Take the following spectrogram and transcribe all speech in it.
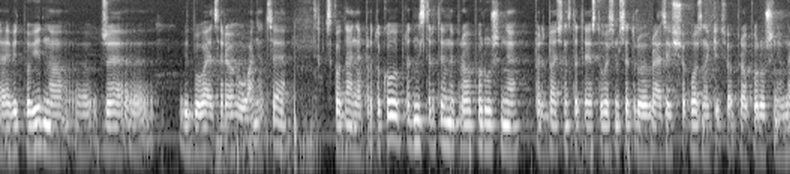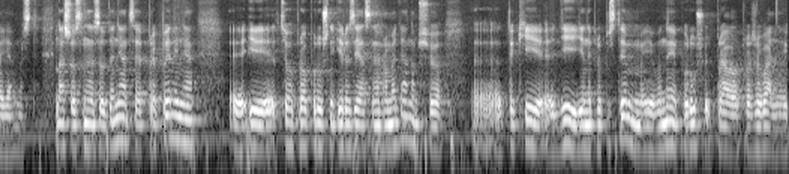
е, відповідно е, вже е, відбувається реагування. Це складання протоколу про адміністративне правопорушення, передбачене статтею 182 в разі, якщо ознаки цього правопорушення в наявності. Наше основне завдання це припинення е, і цього правопорушення і роз'яснення громадянам, що е, такі дії є неприпустимими і вони порушують правила проживання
